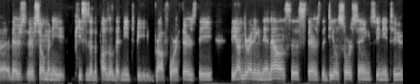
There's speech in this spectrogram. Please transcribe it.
uh, there's there's so many pieces of the puzzle that need to be brought forth. There's the the underwriting and the analysis. There's the deal sourcing. So you need to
